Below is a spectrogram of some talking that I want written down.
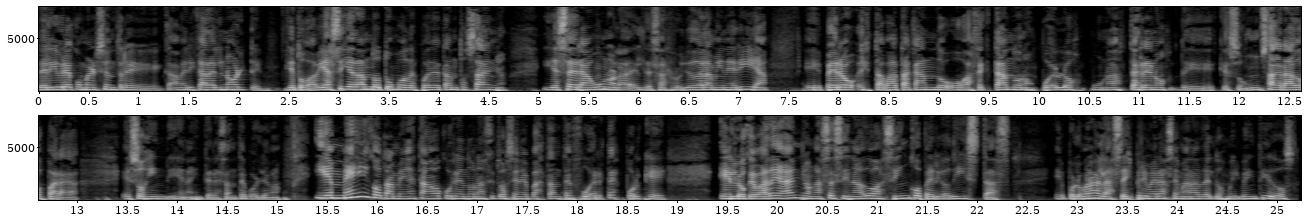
de libre comercio entre América del Norte, que todavía sigue dando tumbo después de tantos años, y ese era uno, el desarrollo de la minería, eh, pero estaba atacando o afectando unos pueblos, unos terrenos de, que son sagrados para esos indígenas. Interesante problema. Y en México también están ocurriendo unas situaciones bastante fuertes porque en lo que va de año han asesinado a cinco periodistas. Eh, por lo menos en las seis primeras semanas del 2022,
